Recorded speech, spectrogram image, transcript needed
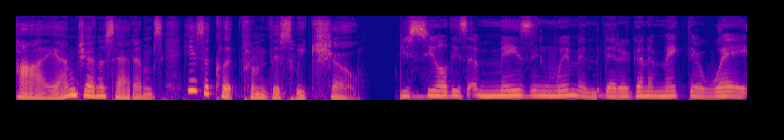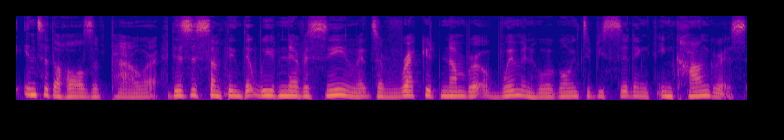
Hi, I'm Janus Adams. Here's a clip from this week's show. You see all these amazing women that are going to make their way into the halls of power. This is something that we've never seen. It's a record number of women who are going to be sitting in Congress.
